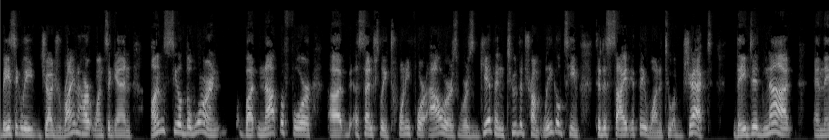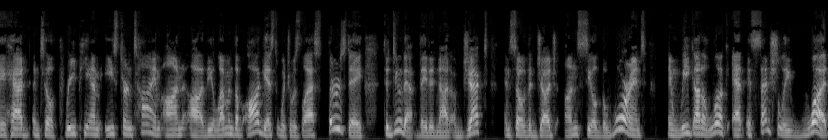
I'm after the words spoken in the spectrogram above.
basically, Judge Reinhart once again unsealed the warrant, but not before uh, essentially 24 hours was given to the Trump legal team to decide if they wanted to object. They did not and they had until 3 p.m. Eastern time on uh, the 11th of August, which was last Thursday, to do that. They did not object, and so the judge unsealed the warrant, and we got a look at essentially what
